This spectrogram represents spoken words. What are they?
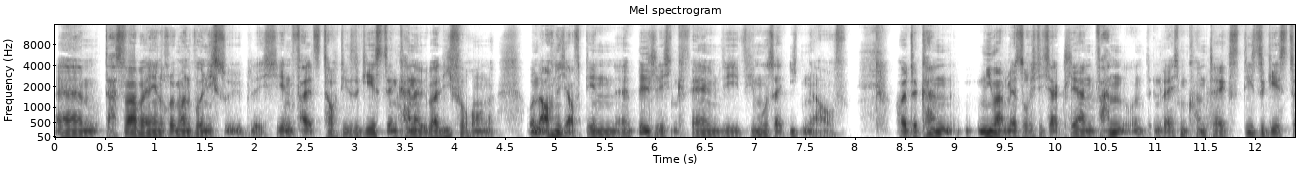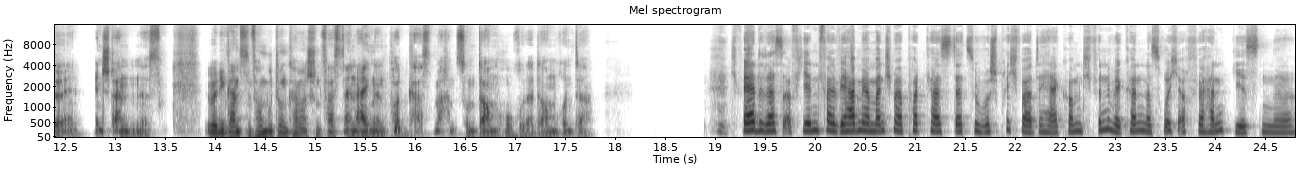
ähm, das war bei den Römern wohl nicht so üblich. Jedenfalls taucht diese Geste in keiner Überlieferung und auch nicht auf den äh, bildlichen Quellen wie, wie Mosaiken auf. Heute kann niemand mehr so richtig erklären, wann und in welchem Kontext diese Geste entstanden ist. Über die ganzen Vermutungen kann man schon fast einen eigenen Podcast machen zum Daumen hoch oder Daumen runter. Ich werde das auf jeden Fall. Wir haben ja manchmal Podcasts dazu, wo Sprichworte herkommen. Ich finde, wir können das ruhig auch für Handgesten äh,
